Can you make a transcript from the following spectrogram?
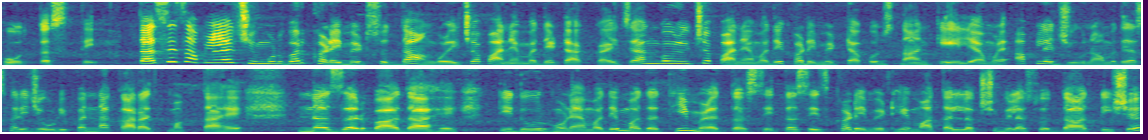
होत असते. तसेच आपल्याला चिमूटभर खडेमीठ सुद्धा आंघोळीच्या पाण्यामध्ये टाकायचं आंघोळीच्या पाण्यामध्ये खडेमीठ टाकून स्नान केल्यामुळे आपल्या जीवनामध्ये असणारी जेवढी पण नकारात्मकता आहे नजरबाद आहे ती दूर होण्यामध्ये मदतही मिळत असते. तसेच खडेमीठ हे माता लक्ष्मीला सुद्धा अतिशय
